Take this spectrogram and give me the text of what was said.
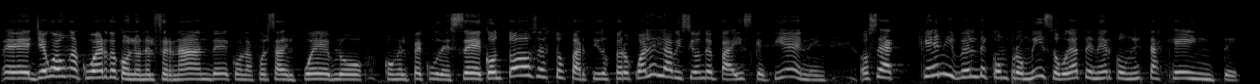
eh, llego a un acuerdo con Leonel Fernández, con la Fuerza del Pueblo, con el PQDC, con todos estos partidos, pero ¿cuál es la visión de país que tienen? O sea, ¿qué nivel de compromiso voy a tener con esta gente?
